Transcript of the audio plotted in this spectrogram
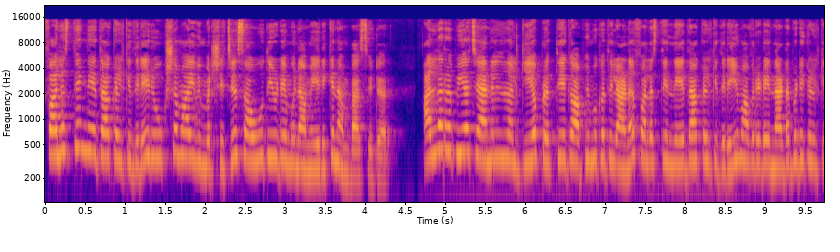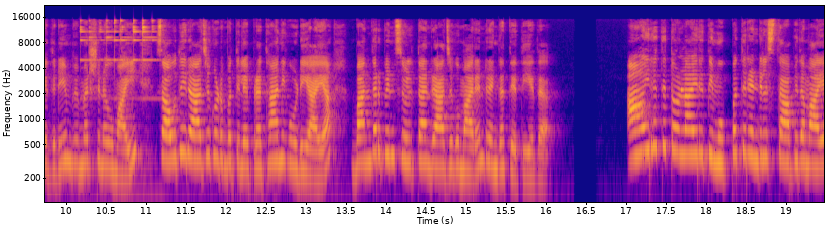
ഫലസ്തീൻ നേതാക്കൾക്കെതിരെ രൂക്ഷമായി വിമർശിച്ച് സൗദിയുടെ മുൻ അമേരിക്കൻ അംബാസിഡർ. അൽ അറബിയ ചാനലിന് നൽകിയ പ്രത്യേക അഭിമുഖത്തിലാണ് ഫലസ്തീൻ നേതാക്കൾക്കെതിരെയും അവരുടെ നടപടികൾക്കെതിരെയും വിമർശനവുമായി സൗദി രാജകുടുംബത്തിലെ പ്രധാനി കൂടിയായ ബന്ദർ ബിൻ സുൽത്താൻ രാജകുമാരൻ രംഗത്തെത്തിയത്. ആയിരത്തി തൊള്ളായിരത്തി മുപ്പത്തിരണ്ടിൽ സ്ഥാപിതമായ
